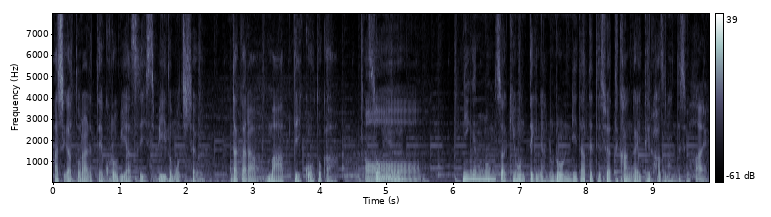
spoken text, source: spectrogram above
足が取られて転びやすいスピードも落ちちゃう。だから回っていこうとか。そういう人間の脳みそは基本的にあの論理立ててそうやって考えているはずなんですよ。はい、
